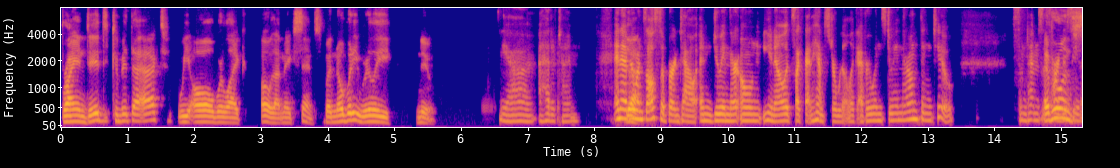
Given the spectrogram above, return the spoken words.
brian did commit that act we all were like oh that makes sense but nobody really knew. Yeah ahead of time and everyone's yeah. also burnt out and doing their own you know it's like that hamster wheel like everyone's doing their own thing too sometimes everyone's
